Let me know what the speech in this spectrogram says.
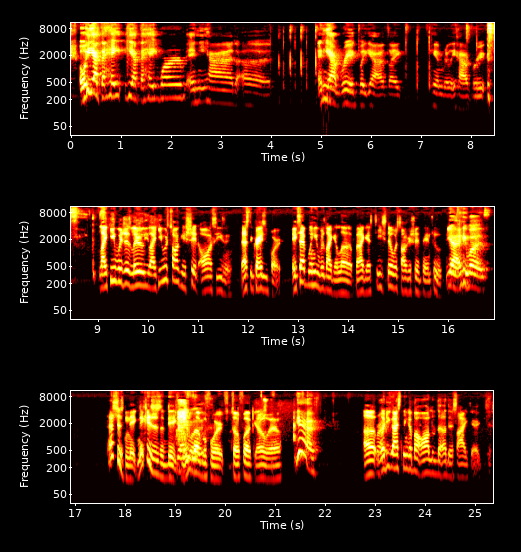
Oh, he had the hate. He had the hate worm, and he had uh, and he had Rick. But yeah, like he didn't really have Rick. Like he was just literally like he was talking shit all season. That's the crazy part. Except when he was like in love, but I guess he still was talking shit then too. yeah, he was. That's just Nick. Nick is just a dick. Yeah, he we love was. him for it. So fuck it. Oh well. Yeah, Uh, what do you guys think about all of the other side characters?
